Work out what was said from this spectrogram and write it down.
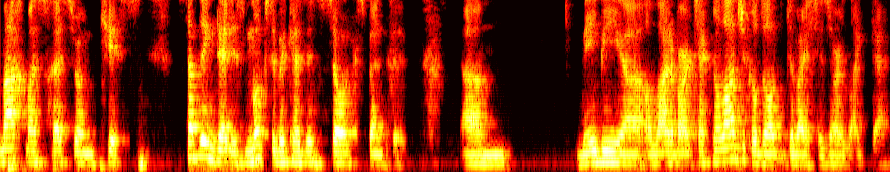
machmas chesron kis, something that is muksa because it's so expensive. Um, maybe uh, a lot of our technological devices are like that.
